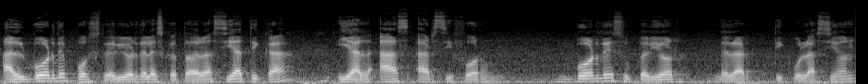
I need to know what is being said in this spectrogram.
al borde posterior de la escotadora ciática y al as arciforme. Borde superior de la articulación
